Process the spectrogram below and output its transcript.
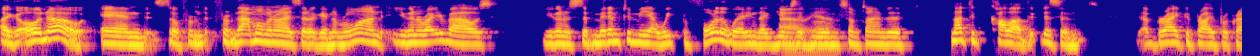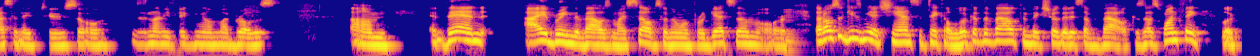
like oh no. And so from from that moment on, I said, okay, number one, you're gonna write your vows. You're gonna submit them to me a week before the wedding. That gives Oh, it yeah. room sometimes to not to call out. the- Listen, a bride could probably procrastinate too. So this is not me picking on my brothers. Um, and then I bring the vows myself so no one forgets them. Or Mm. that also gives me a chance to take a look at the vow to make sure that it's a vow. Because that's one thing. Look,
